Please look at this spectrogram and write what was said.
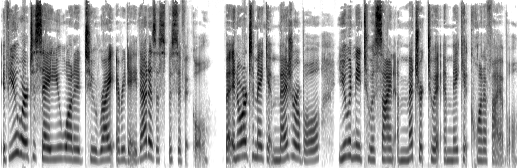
if you were to say you wanted to write every day, that is a specific goal. But in order to make it measurable, you would need to assign a metric to it and make it quantifiable.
